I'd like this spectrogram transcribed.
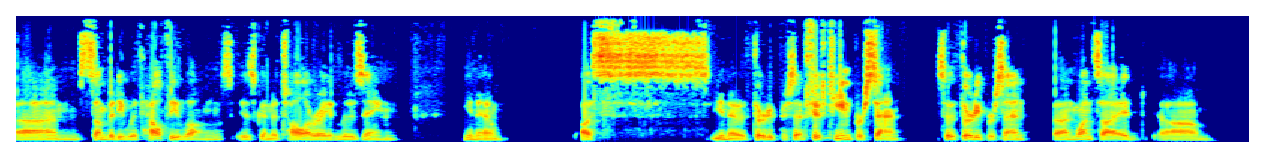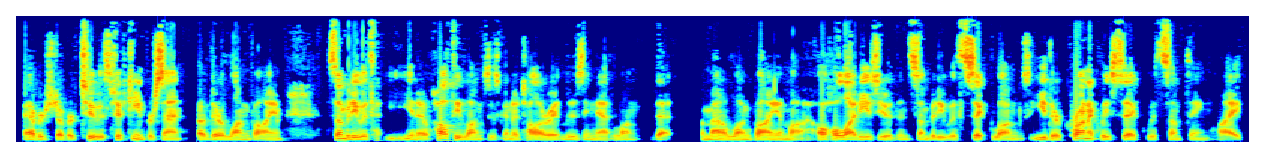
Um, somebody with healthy lungs is going to tolerate losing, you know, a, you know, 30%, 15%. So 30% on one side, um, averaged over two is 15% of their lung volume. Somebody with, you know, healthy lungs is going to tolerate losing that lung, that amount of lung volume a, a, whole lot easier than somebody with sick lungs, either chronically sick with something like,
